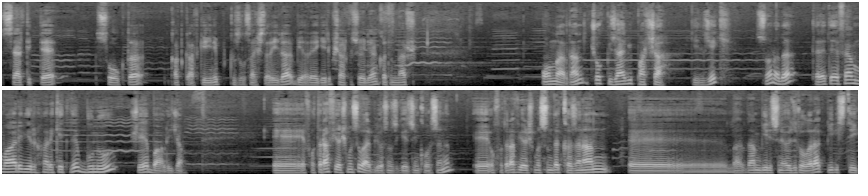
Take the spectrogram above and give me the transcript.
Celtic'te soğukta kat kat giyinip kızıl saçlarıyla bir araya gelip şarkı söyleyen kadınlar. Onlardan çok güzel bir parça gelecek. Sonra da TRT FM vari bir hareketle bunu şeye bağlayacağım. Ee, fotoğraf yarışması var biliyorsunuz Gezgin Korsan'ın. Ee, o fotoğraf yarışmasında kazanan lardan birisine ödül olarak bir istek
